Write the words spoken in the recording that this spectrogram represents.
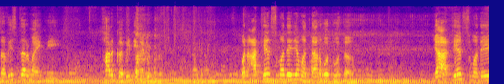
सविस्तर माहिती फार कमी ठिकाणी उपलब्ध आहे पण अथेन्समध्ये जे मतदान होत होतं या अथेन्समध्ये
